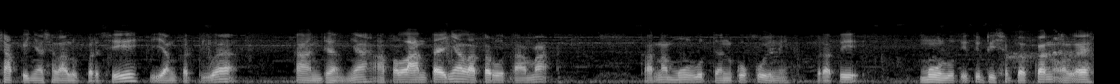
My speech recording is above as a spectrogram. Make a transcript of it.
Sapinya selalu bersih. Yang kedua kandangnya atau lantainya lah terutama. Karena mulut dan kuku ini. Berarti mulut itu disebabkan oleh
